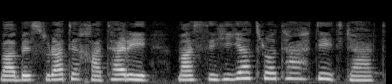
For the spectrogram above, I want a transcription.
و به صورت خطری مسیحیت را تهدید کرد.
